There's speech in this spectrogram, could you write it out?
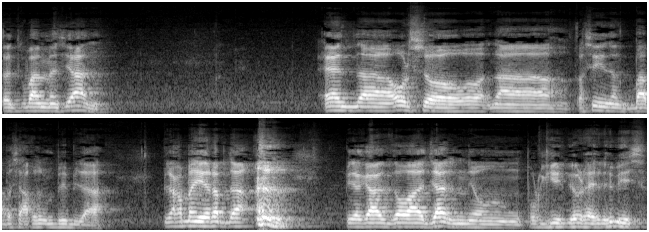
Ten Commandments yan. And uh, also, na kasi nagbabasa ako ng Biblia, pinakamahirap na pinagagawa dyan yung forgive your enemies.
